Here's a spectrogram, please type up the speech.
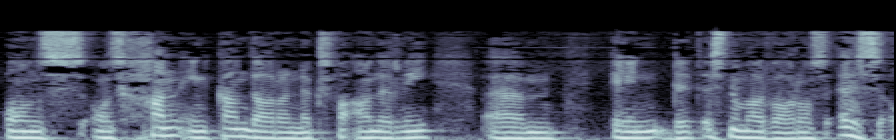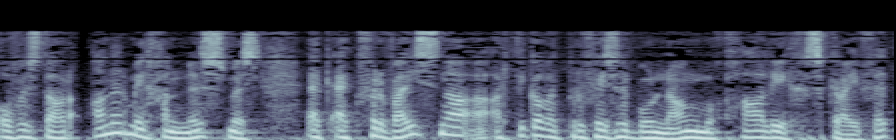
ons ons gaan en kan daaraan niks verander nie. Ehm um, en dit is nou maar waar ons is. Of is daar ander meganismes? Ek ek verwys na 'n artikel wat professor Bonang Mogali geskryf het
